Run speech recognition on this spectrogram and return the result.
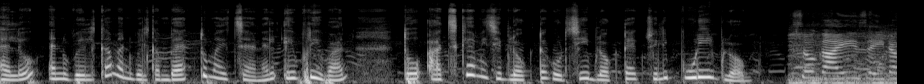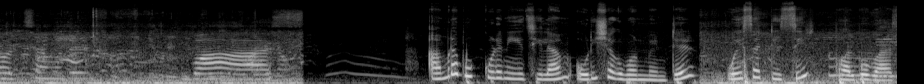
hello and welcome and welcome back to my channel everyone তো আজকে আমি যে ব্লগটা করছি এই ব্লগটা অ্যাকচুয়ালি পুরীর ব্লগ। সো গাইস এইটা হচ্ছে আমাদের বাস। আমরা বুক করে নিয়েছিলাম ওড়িশা গভর্নমেন্টের ওএসআরটিসির ভলভো বাস।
